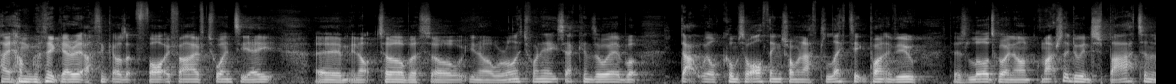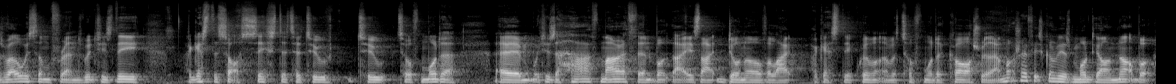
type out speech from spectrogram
I am going to get it. I think I was at 45 28 um, in October, so you know we're only 28 seconds away, but that will come. So all things from an athletic point of view, there's loads going on. I'm actually doing Spartan as well with some friends, which is the I guess the sort of sister to to, to Tough Mudder um, which is a half marathon, but that is like done over like I guess the equivalent of a tough mudder course. Really, I'm not sure if it's going to be as muddy or not, but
